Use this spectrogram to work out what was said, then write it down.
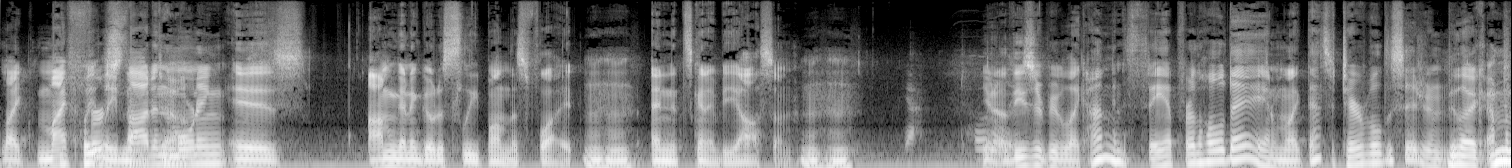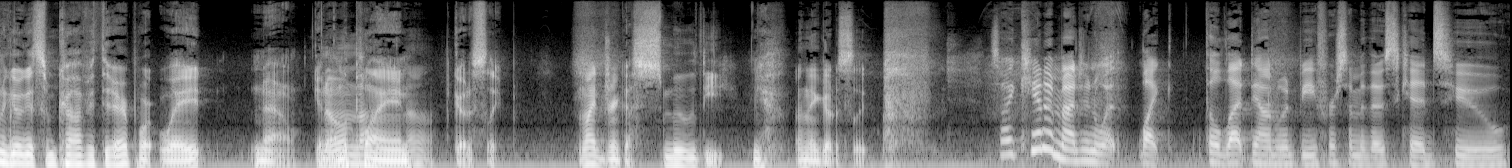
Like my Completely first thought in knocked the out. morning is I'm gonna go to sleep on this flight, Mm-hmm. and it's gonna be awesome. Yeah. You know, these are people like I'm gonna stay up for the whole day, and I'm like, that's a terrible decision. Be like, I'm going to go get some coffee at the airport. Wait. No. Get No, on the not. plane. No. Go to sleep. I might drink a smoothie, Yeah. and then go to sleep. So I can't imagine what like the letdown would be for some of those kids who,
